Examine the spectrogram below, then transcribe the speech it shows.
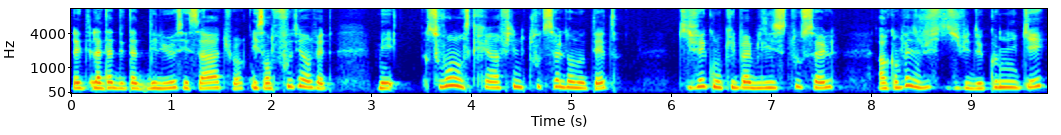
la, date des, des lieux, c'est ça, tu vois. Il s'en foutait en fait. Mais souvent, on se crée un film toute seule dans nos têtes qui fait qu'on culpabilise tout seul. Alors qu'en fait, juste, il suffit de communiquer,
